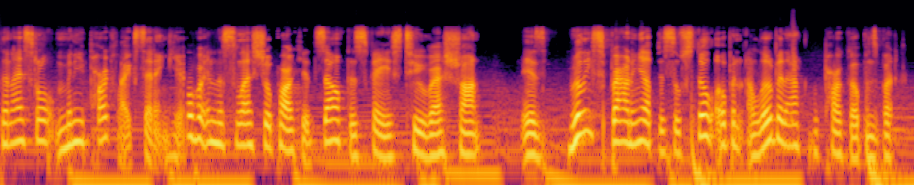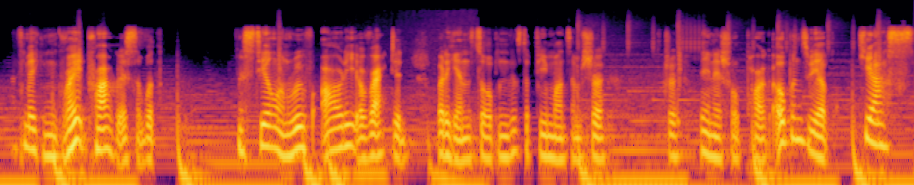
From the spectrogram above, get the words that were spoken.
The nice little mini park-like setting here. Over in the Celestial Park itself, this Phase 2 restaurant is really sprouting up. This will still open a little bit after the park opens, but it's making great progress with the steel and roof already erected. But again, it's open just a few months, I'm sure, after the initial park opens. We have kiosks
